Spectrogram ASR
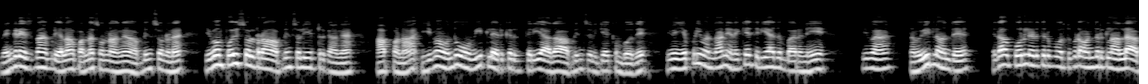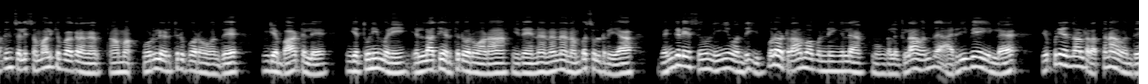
வெங்கடேஷ் தான் இப்படி எல்லாம் பண்ண சொன்னாங்க அப்படின்னு சொன்னேன் இவன் பொய் சொல்கிறான் அப்படின்னு சொல்லிட்டு இருக்காங்க. அப்போனா இவன் வந்து உன் வீட்டில் இருக்கிறது தெரியாதா அப்படின்னு சொல்லி கேட்கும்போது இவன் எப்படி வந்தான்னு எனக்கே தெரியாது பாருனி இவன் நம்ம வீட்டில் வந்து ஏதாவது பொருள் எடுத்துகிட்டு போகிறது கூட வந்திருக்கலாம்ல அப்படின்னு சொல்லி சமாளிக்க பார்க்குறாங்க ஆமாம் பொருள் எடுத்துகிட்டு போகிறவன் வந்து இங்கே பாட்டிலு இங்கே துணிமணி எல்லாத்தையும் எடுத்துகிட்டு வருவானா? இதை என்னென்னு நம்ப சொல்கிறியா வெங்கடேஷும் நீயும் வந்து இவ்வளோ ட்ராமா பண்ணீங்கல்ல? உங்களுக்கெல்லாம் வந்து அறிவே இல்லை. எப்படி இருந்தாலும் ரத்னா வந்து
